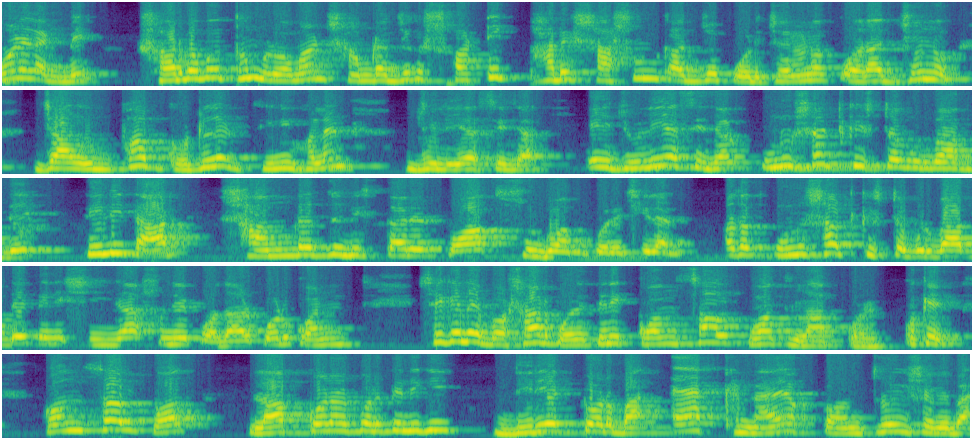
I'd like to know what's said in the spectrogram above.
মনে রাখবে, সর্বপ্রথম রোমান সাম্রাজ্যকে সঠিকভাবে শাসন কার্য পরিচালনা করার জন্য যার উদ্ভব ঘটলেন, তিনি হলেন জুলিয়াস সিজার। এই জুলিয়াস সিজার উনষাট খ্রিস্টপূর্বাব্দে তিনি তার সাম্রাজ্য বিস্তারের পথ সুগম করেছিলেন। অর্থাৎ উনষাট খ্রিস্টপূর্বাব্দে তিনি সিংহাসনে পদার্পণ করেন। সেখানে বসার পরে তিনি কনসাল পথ লাভ করেন। ওকে, কনসাল পদ লাভ করার পর তিনি কি ডিরেক্টর বা এক নায়ক তন্ত্র হিসেবে বা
